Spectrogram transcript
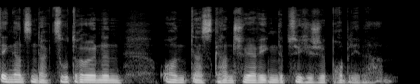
den ganzen Tag zudröhnen und das kann schwerwiegende psychische Probleme haben.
